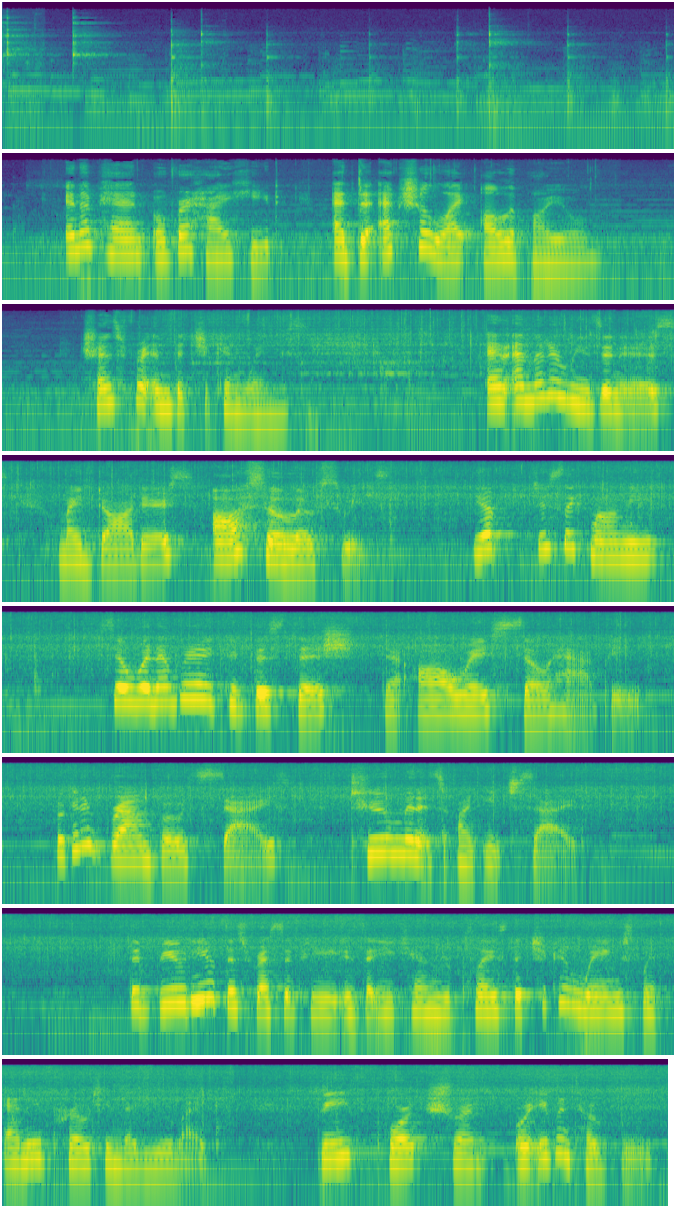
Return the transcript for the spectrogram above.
In a pan over high heat, add the extra light olive oil. Transfer in the chicken wings. And another reason is my daughters also love sweets. Yep, just like mommy. So whenever I cook this dish, they're always so happy. We're gonna brown both sides, two minutes on each side. The beauty of this recipe is that you can replace the chicken wings with any protein that you like beef, pork, shrimp, or even tofu.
